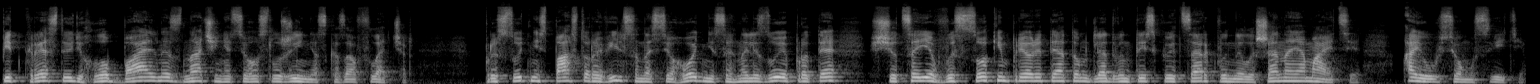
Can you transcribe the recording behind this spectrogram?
підкреслюють глобальне значення цього служіння, сказав Флетчер. Присутність пастора Вільсона сьогодні сигналізує про те, що це є високим пріоритетом для Адвентистської церкви не лише на Ямайці, а й у всьому світі.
